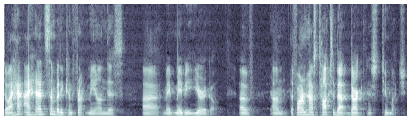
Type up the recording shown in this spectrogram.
So I, ha- I had somebody confront me on this uh, maybe, maybe a year ago. Of um, the farmhouse talks about darkness too much,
